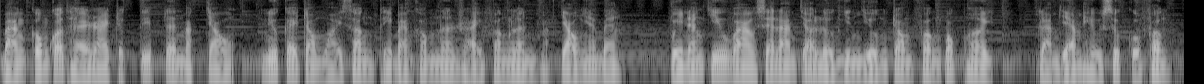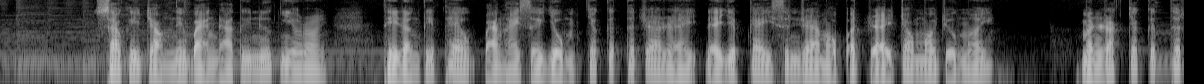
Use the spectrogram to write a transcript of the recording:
Bạn cũng có thể rải trực tiếp trên mặt chậu. Nếu cây trồng ngoài sân thì bạn không nên rải phân lên mặt chậu nhé bạn. Vì nắng chiếu vào sẽ làm cho lượng dinh dưỡng trong phân bốc hơi, làm giảm hiệu suất của phân. Sau khi trồng nếu bạn đã tưới nước nhiều rồi, thì lần tiếp theo bạn hãy sử dụng chất kích thích ra rễ để giúp cây sinh ra một ít rễ trong môi trường mới. Mình rắc chất kích thích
